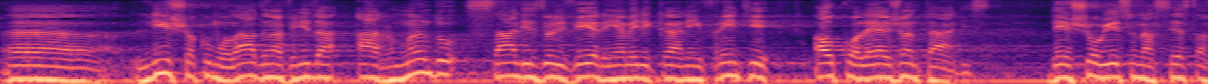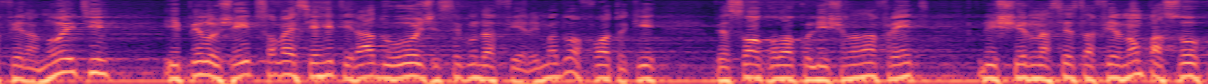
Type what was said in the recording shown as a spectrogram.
uh, lixo acumulado na Avenida Armando Sales de Oliveira, em Americana, em frente ao Colégio Antares. Deixou isso na sexta-feira à noite e, pelo jeito, só vai ser retirado hoje, segunda-feira. E mandou a foto aqui. O pessoal coloca o lixo lá na frente lixeiro na sexta-feira não passou,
